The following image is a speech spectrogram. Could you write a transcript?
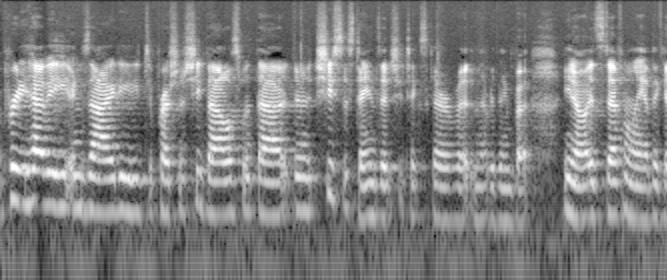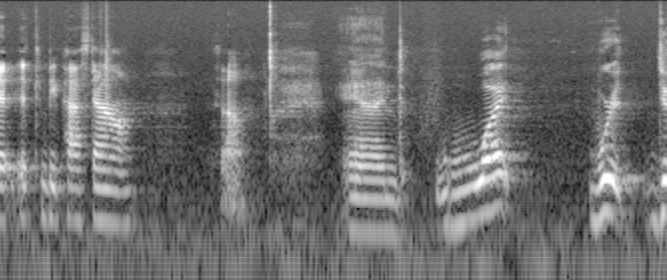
a pretty heavy anxiety, depression. She battles with that. and She sustains it. She takes care of it and everything. But you know, it's definitely I think it, it can be passed down. So And what were do,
